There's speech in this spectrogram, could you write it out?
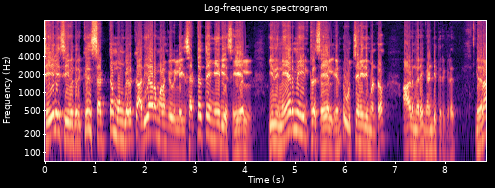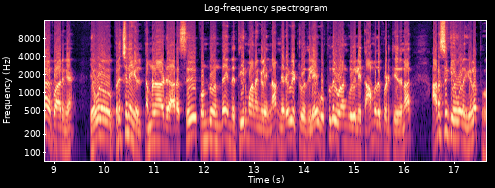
செயலை செய்வதற்கு சட்டம் உங்களுக்கு அதிகாரம் வழங்கவில்லை. சட்டத்தை மீறிய செயல் இது நேர்மையற்ற செயல் என்று உச்சநீதிமன்றம் ஆளுநரை கண்டித்திருக்கிறது. இதனால் பாருங்க எவ்வளவு பிரச்சனைகள் தமிழ்நாடு அரசு கொண்டு வந்த இந்த தீர்மானங்களை எல்லாம் நிறைவேற்றுவதிலே ஒப்புதல் வழங்குவதிலே தாமதப்படுத்தியதனால் அரசுக்கு எவ்வளவு இழப்பு?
